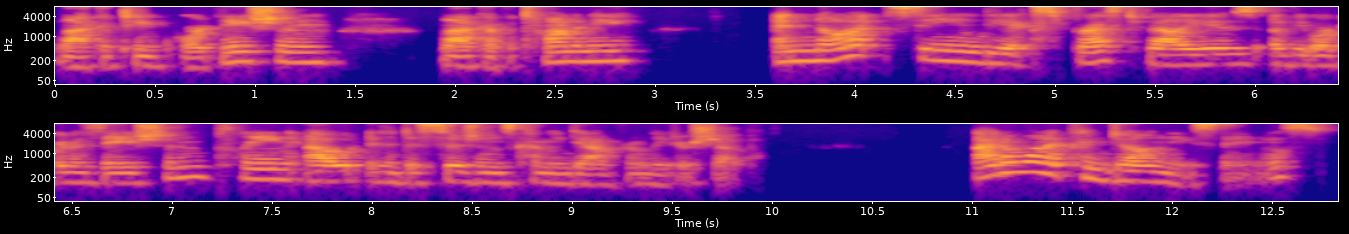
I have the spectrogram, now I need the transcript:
lack of team coordination, lack of autonomy, and not seeing the expressed values of the organization playing out in the decisions coming down from leadership. I don't want to condone these things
